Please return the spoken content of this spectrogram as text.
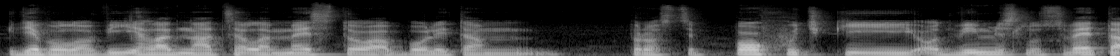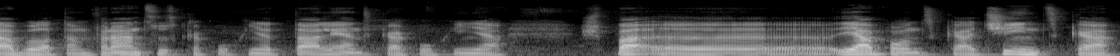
kde bolo výhľad na celé mesto a boli tam proste pochuťky od výmyslu sveta, bola tam francúzska kuchyňa, talianská kuchyňa, špa- e, japonská, čínska,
